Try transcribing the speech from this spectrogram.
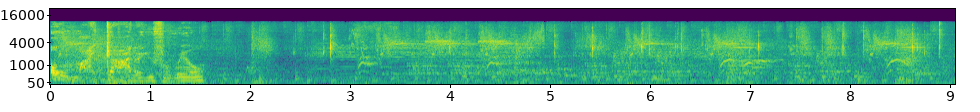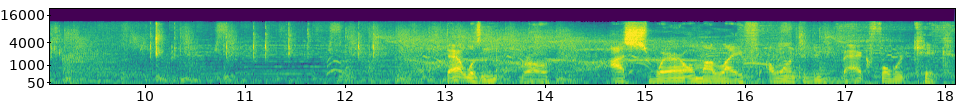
Oh my god, are you for real? That wasn't, bro. I swear on my life, I want to do back forward kick.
